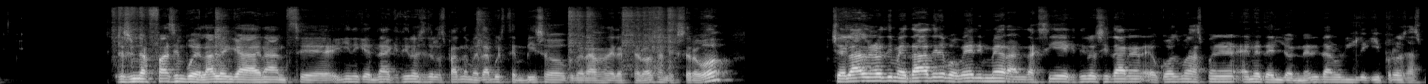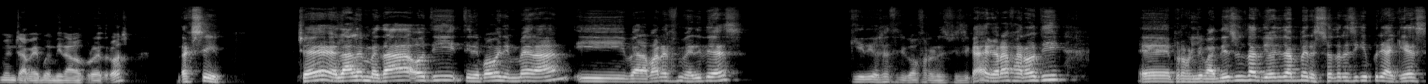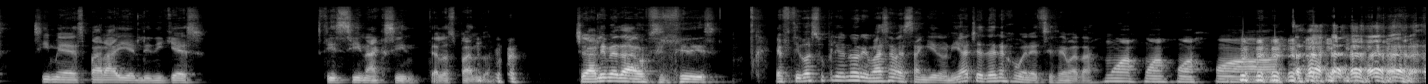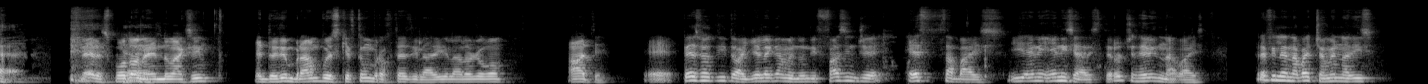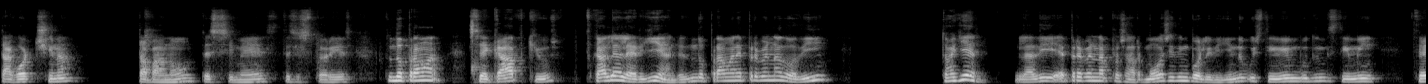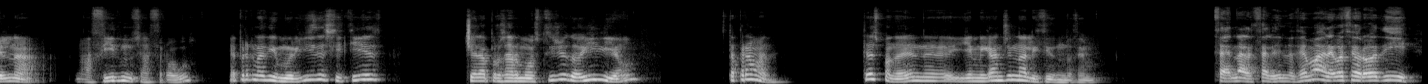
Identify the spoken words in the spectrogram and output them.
Σε μια φάση που ελάλεγκα έναν, σε, γίνει και μια εκδήλωση τέλος πάντων μετά που ήρθε πίσω που τον απελευθερώσαν, δεν ξέρω εγώ. Και λένε ότι μετά την επόμενη μέρα, εντάξει, η εκδήλωση ήταν, ο κόσμος ας πούμε δεν τελειώνε, ήταν όλη η Κύπρος ας πούμε για μέ που μοιράνε ο πρόεδρος. Εντάξει. Και λένε μετά ότι την επόμενη μέρα οι παραπάνω εφημερίδες, κυρίως εθνικόφρονες φυσικά, έγραφαν ότι ε, προβληματίζονταν διότι ήταν περισσότερες οι κυπριακές σημαίες παρά οι ελληνικές στη σύναξη, τέλος πάντων. και άλλη μετά ο Ψηλίδης, ευτυχώς που πλέον οριμάσαμε σαν κοινωνία και δεν έχουμε έτσι θέματα. Μουα, μουα, μουα, μουα. Ναι ρε, σπότον, εν τω μεταξύ, εν το ίδιο πράγμα που σκέφτομαι προχτές, δηλαδή, λαλώ και εγώ, άτε, ε, πες ότι το Αγγέλ έκαμε τον τη φάση και δεν θα πάεις, ή εν είσαι αριστερό και θέλεις να πάεις. Ρε φίλε, να πάεις και αμέ να δεις τα κότσινα, τα πανό, τις σημαίες, τις ιστορίες. Τούτο το πράγμα σε κάποιους βγάλει αλλεργία και τούτο το πράγμα έπρεπε να το δει το αγέρ. Δηλαδή έπρεπε να προσαρμόσει την πολιτική του που, στιγμή, που τη στιγμή θέλει να, να φύγουν τους ανθρώπους, έπρεπε να δημιουργήσει τις συνθήκες και να προσαρμοστεί το ίδιο στα πράγματα. Τέλος πάντων, είναι, γενικά δεν είναι αληθίδουν το θέμα. Θα είναι αληθίδουν το θέμα. Εγώ θεωρώ ότι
